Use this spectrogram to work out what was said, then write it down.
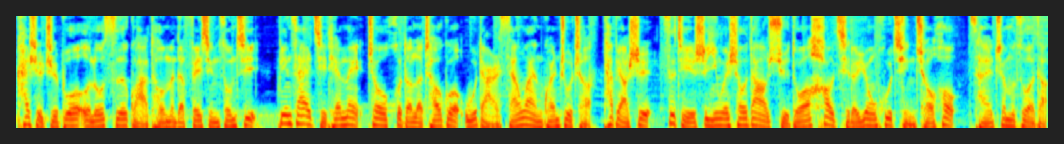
开始直播俄罗斯寡头们的飞行踪迹并在几天内就获得了超过五点三万关注者。他表示自己是因为收到许多好奇的用户请求后才这么做的。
